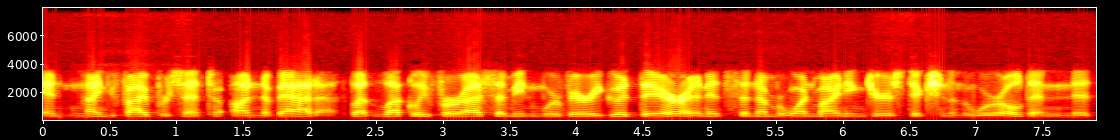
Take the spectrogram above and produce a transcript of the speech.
and 95% on Nevada. But luckily for us, I mean, we're very good there, and it's the number one mining jurisdiction in the world, and it's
